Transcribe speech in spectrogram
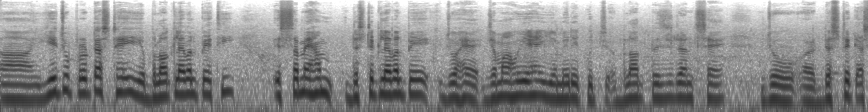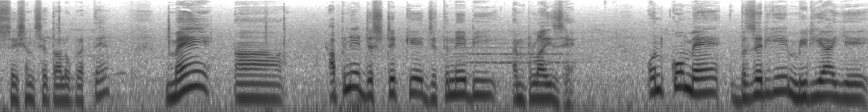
आ, ये जो प्रोटेस्ट है ये ब्लॉक लेवल पे थी इस समय हम डिस्ट्रिक्ट लेवल पे जो है जमा हुए हैं। ये मेरे कुछ ब्लॉक प्रेसिडेंट्स हैं जो डिस्ट्रिक्ट एसोसिएशन से ताल्लुक़ रखते हैं। मैं आ, अपने डिस्ट्रिक्ट के जितने भी एम्प्लॉयज़ हैं उनको मैं बज़रिए मीडिया ये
